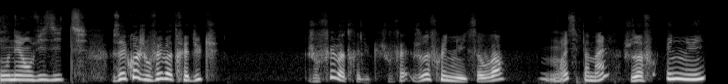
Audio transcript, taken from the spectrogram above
On est en visite. Vous savez quoi Je vous fais votre réduc. Je vous fais votre réduc. Je vous, fais, je vous offre une nuit. Ça vous va? Ouais, c'est pas mal. Je vous offre une nuit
